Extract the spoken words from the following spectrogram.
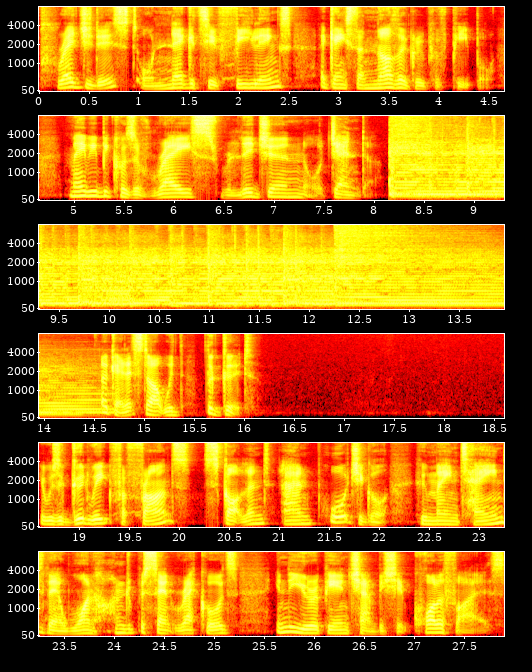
prejudiced or negative feelings against another group of people, maybe because of race, religion, or gender. Okay, let's start with the good. It was a good week for France, Scotland, and Portugal, who maintained their 100% records in the European Championship qualifiers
